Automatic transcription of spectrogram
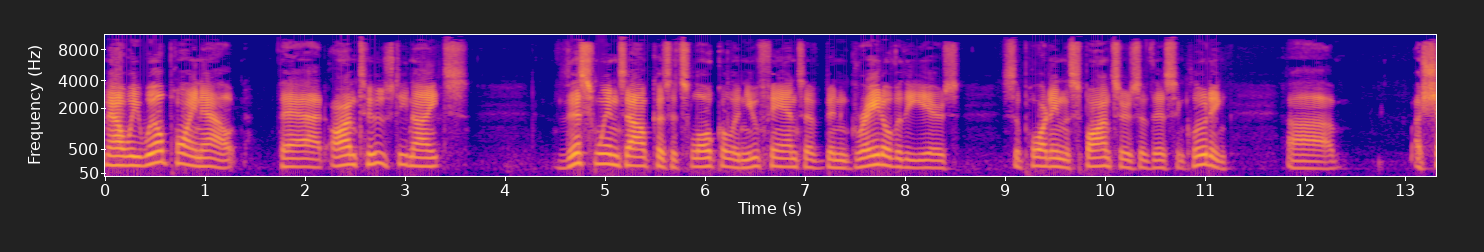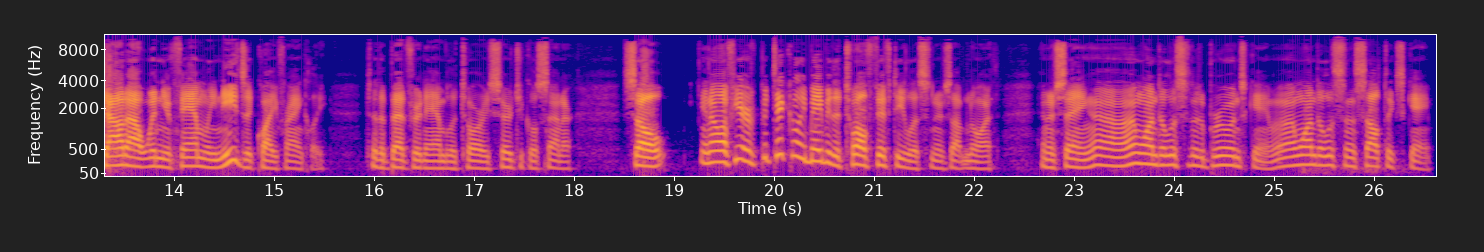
Now, we will point out that on Tuesday nights, This wins out because it's local, and you fans have been great over the years supporting the sponsors of this, including uh, a shout out when your family needs it, quite frankly, to the Bedford Ambulatory Surgical Center. So, you know, if you're particularly maybe the 1250 listeners up north and are saying, oh, I wanted to listen to the Bruins game, I wanted to listen to the Celtics game.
